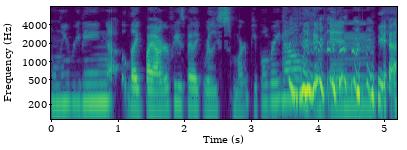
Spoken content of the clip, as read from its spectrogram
only reading like biographies by like really smart people right now. Like I'm in yeah.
